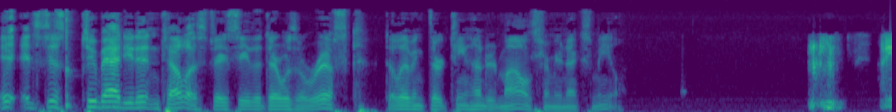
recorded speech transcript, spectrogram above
It, it's just too bad you didn't tell us, JC, that there was a risk to living 1,300 miles from your next meal. I,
